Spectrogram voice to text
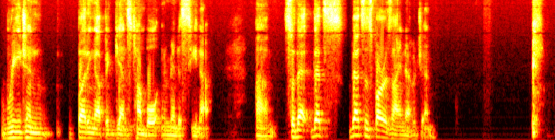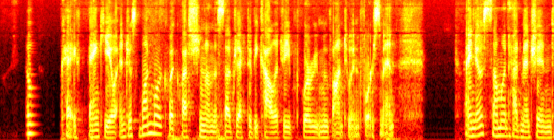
region butting up against Humboldt and Mendocino. Um, so that that's that's as far as I know, Jen. Okay, thank you. And just one more quick question on the subject of ecology before we move on to enforcement. I know someone had mentioned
